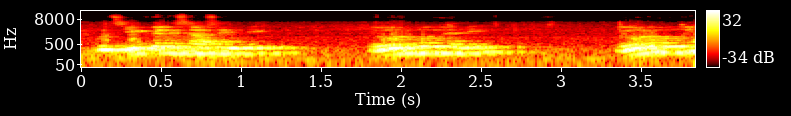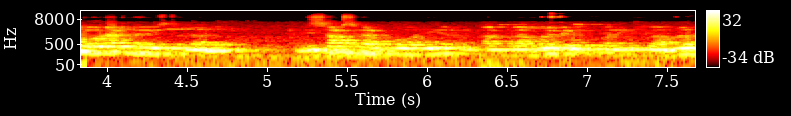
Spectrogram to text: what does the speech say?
ఇప్పుడు సీక్వెల్ రిసార్ట్స్ ఏంటి? ఎవరు భూమి అది? ఎవరు భూమి ఎవరు అనుభవిస్తున్నాడు రిసార్ట్స్ కట్టుకోని క్లబ్లు పెట్టుకొని క్లబ్లో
